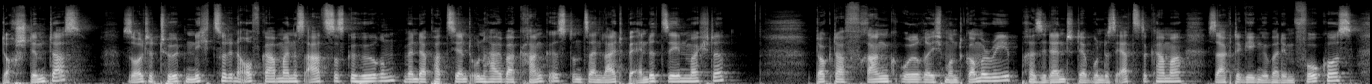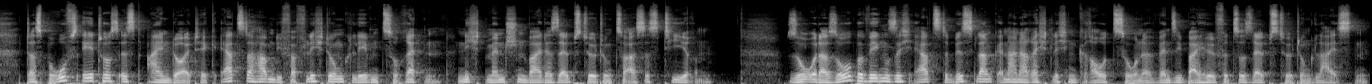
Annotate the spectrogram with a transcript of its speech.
Doch stimmt das? Sollte Töten nicht zu den Aufgaben eines Arztes gehören, wenn der Patient unheilbar krank ist und sein Leid beendet sehen möchte? Dr. Frank Ulrich Montgomery, Präsident der Bundesärztekammer, sagte gegenüber dem Fokus, das Berufsethos ist eindeutig. Ärzte haben die Verpflichtung, Leben zu retten, nicht Menschen bei der Selbsttötung zu assistieren. So oder so bewegen sich Ärzte bislang in einer rechtlichen Grauzone, wenn sie Beihilfe zur Selbsttötung leisten.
